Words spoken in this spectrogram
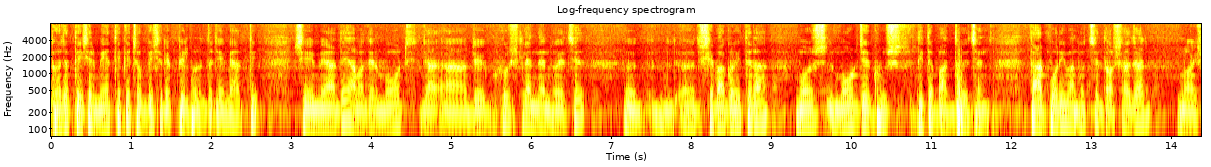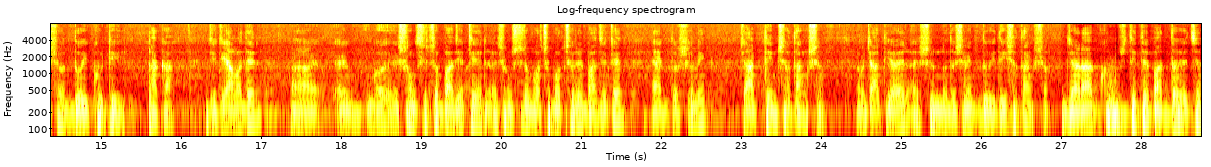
দু হাজার তেইশের মে থেকে চব্বিশের এপ্রিল পর্যন্ত যে মেয়াদটি সেই মেয়াদে আমাদের মোট যা যে ঘুষ লেনদেন হয়েছে সেবা গ্রহীতারা মোট যে ঘুষ দিতে বাধ্য হয়েছেন, তার পরিমাণ হচ্ছে দশ হাজার নয়শো দুই কোটি টাকা, যেটি আমাদের সংশ্লিষ্ট বাজেটের, সংশ্লিষ্ট বছর বছরের বাজেটের এক দশমিক চার তিন শতাংশ এবং জাতীয় আয়ের শূন্য দশমিক দুই দুই শতাংশ। যারা ঘুষ দিতে বাধ্য হয়েছেন,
